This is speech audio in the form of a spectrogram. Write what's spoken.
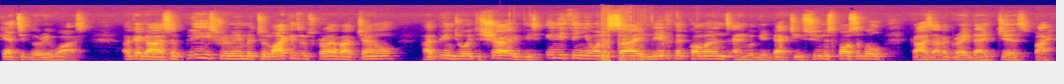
category wise. Okay guys, so please remember to like and subscribe our channel. Hope you enjoyed the show. If there's anything you want to say, leave it in the comments and we'll get back to you as soon as possible. Guys, have a great day. Cheers. Bye.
